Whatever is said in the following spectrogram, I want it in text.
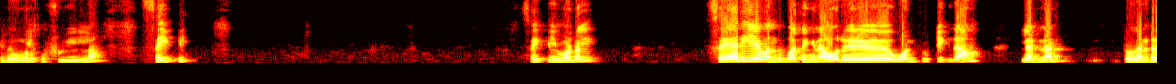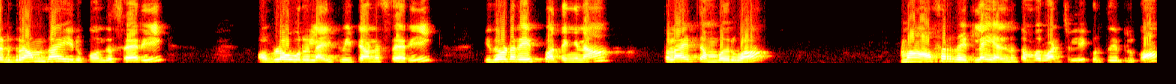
இது உங்களுக்கு ஃபுல்லா சைக்கிள் சைக்கிள் மாடல் சேரியே வந்து பாத்தீங்கன்னா ஒரு ஒன் ஃபிஃப்டி கிராம் இல்லைன்னா டூ ஹண்ட்ரட் கிராம் தான் இருக்கும் இந்த சேரீ அவ்வளோ ஒரு லைட் வெயிட்டான சேரீ இதோட ரேட் பார்த்தீங்கன்னா தொள்ளாயிரத்தி ஐம்பது ரூபா. நம்ம ஆஃபர் ரேட்டில் எழுநூத்தம்பது ரூபான்னு சொல்லி கொடுத்துக்கிட்டு இருக்கோம்.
